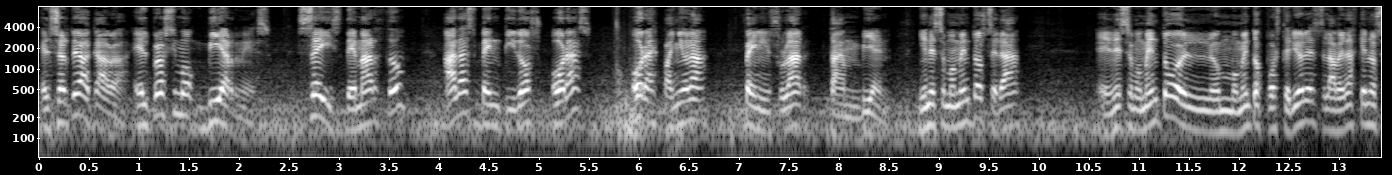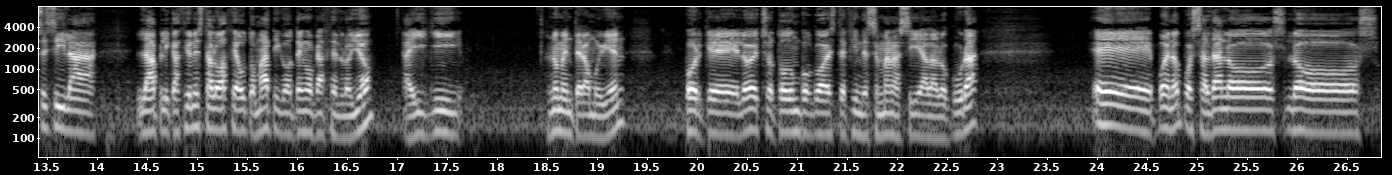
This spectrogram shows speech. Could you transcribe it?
El sorteo acaba el próximo viernes 6 de marzo a las 22 horas, hora española peninsular también. Y en ese momento será, en ese momento, en los momentos posteriores, la verdad es que no sé si la, la aplicación esta lo hace automático o tengo que hacerlo yo. Ahí no me he enterado muy bien, porque lo he hecho todo un poco este fin de semana así a la locura. Eh, bueno, pues saldrán los, los,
